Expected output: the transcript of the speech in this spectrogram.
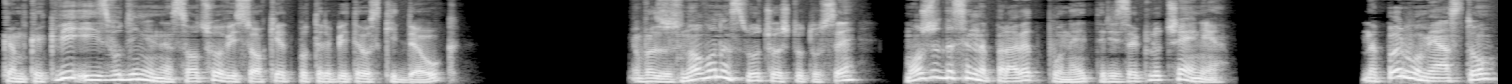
Към какви изводи ни насочва високият потребителски дълг? Възоснова на случващото се може да се направят поне три заключения. На първо място,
